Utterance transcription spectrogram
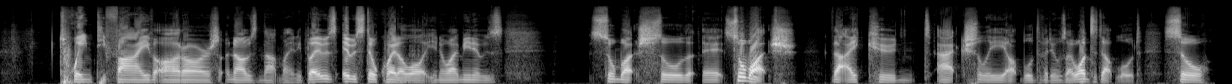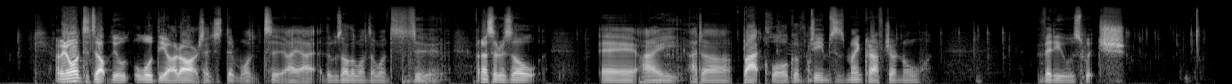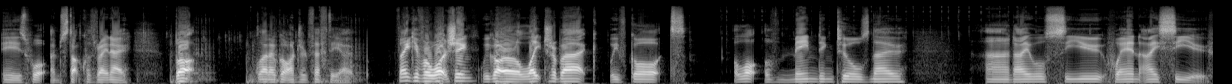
25 RRs. No, I wasn't that many, but it was it was still quite a lot. You know what I mean? It was so much so that uh, so much that I couldn't actually upload the videos I wanted to upload. So, I mean, I wanted to upload the RRs. I just didn't want to. I, I there was other ones I wanted to do, and as a result, uh, I had a backlog of James's Minecraft Journal videos, which is what I'm stuck with right now. But I'm glad I've got 150 out. Thank you for watching. We got our elytra back. We've got a lot of mending tools now. And I will see you when I see you.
